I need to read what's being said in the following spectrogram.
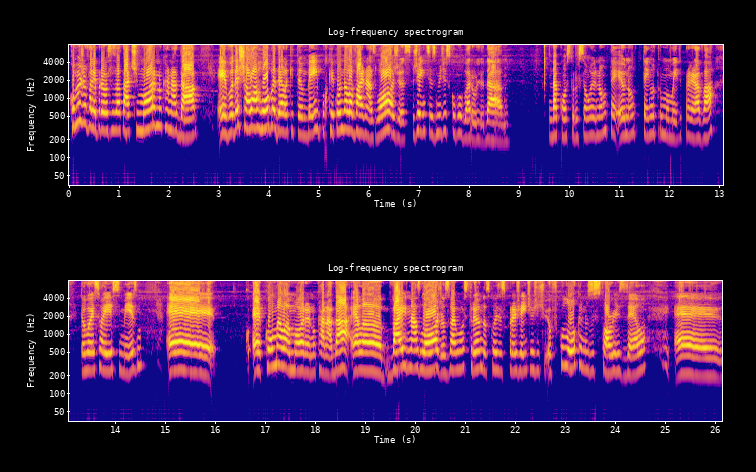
Como eu já falei para vocês, a Tati mora no Canadá. É, vou deixar o arroba dela aqui também, porque quando ela vai nas lojas... Gente, vocês me desculpem o barulho da, da construção, eu não, eu não tenho outro momento para gravar, então é só esse mesmo. É, é, como ela mora no Canadá, ela vai nas lojas, vai mostrando as coisas pra gente. A gente eu fico louca nos stories dela. É,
